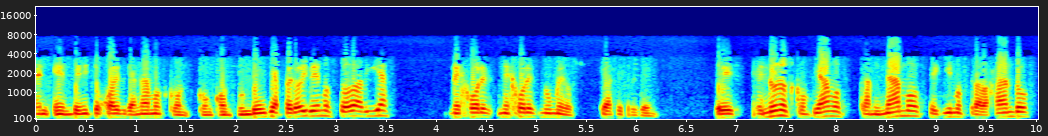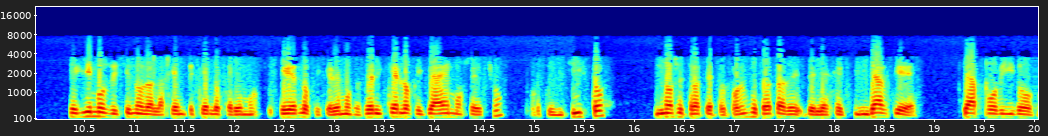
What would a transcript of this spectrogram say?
en, Benito Juárez ganamos con, con, contundencia, pero hoy vemos todavía mejores, mejores números que hace tres años. Este, no nos confiamos, caminamos, seguimos trabajando, seguimos diciéndole a la gente qué es lo que queremos, qué es lo que queremos hacer y qué es lo que ya hemos hecho, porque insisto, no se trata de proponer, se trata de, la efectividad que, que, ha podido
